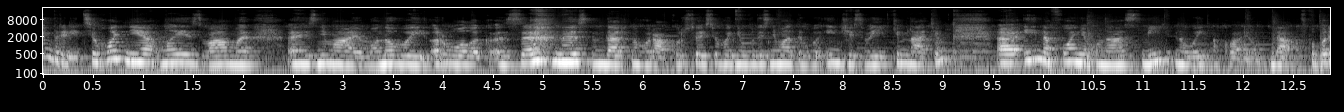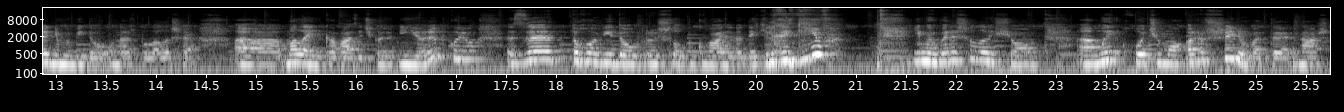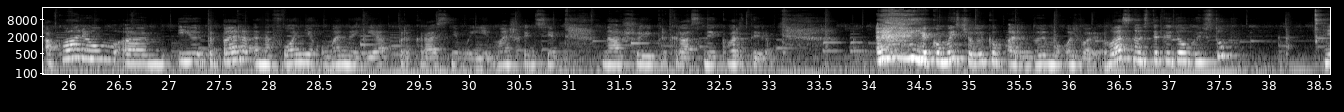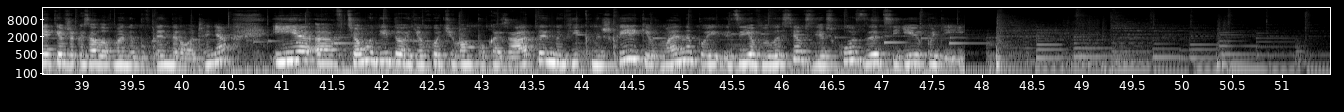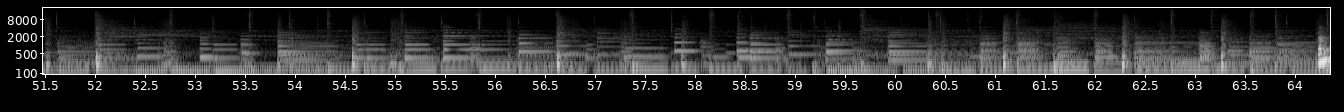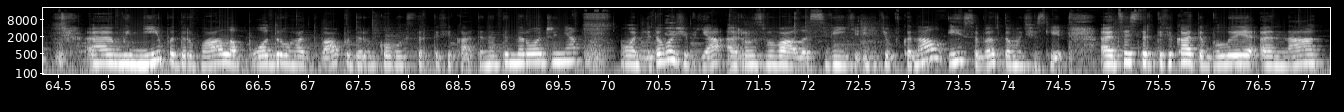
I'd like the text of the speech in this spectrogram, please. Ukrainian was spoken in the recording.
Всім привіт! Сьогодні ми з вами е, знімаємо новий ролик з нестандартного ракурсу. Я сьогодні буду знімати в іншій своїй кімнаті. Е, І на фоні у нас мій новий акваріум. Да, в попередньому відео у нас була лише е, маленька вазочка з однією рибкою. З того відео пройшло буквально декілька днів. І ми вирішили, що ми хочемо розширювати наш акваріум. е, І тепер на фоні у мене є прекрасні мої мешканці нашої прекрасної квартири, яку ми з чоловіком орендуємо у Львові. Власне, ось такий довгий вступ. Як я вже казала, в мене був день народження, і е, в цьому відео я хочу вам показати нові книжки, які в мене з'явилися в зв'язку з цією подією. Мені подарувала подруга два подарункових сертифікати на день народження. От для того, щоб я розвивала свій YouTube канал і себе в тому числі. Е, Ці сертифікати були е, на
